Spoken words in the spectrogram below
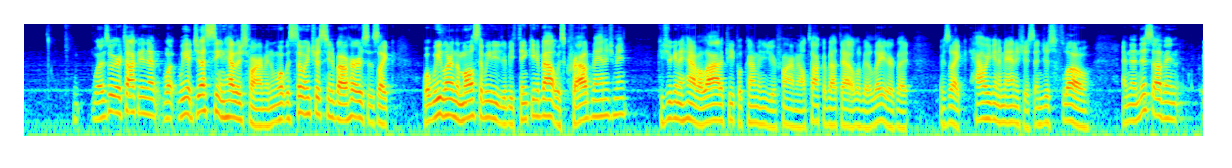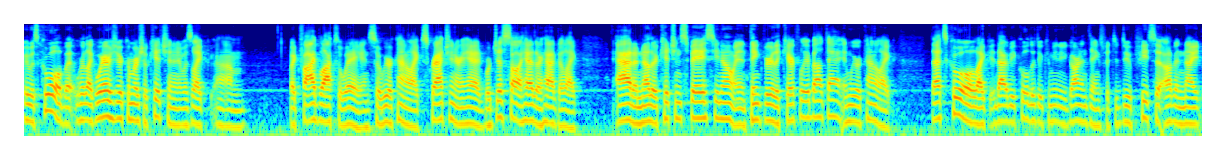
as we were talking in that, what we had just seen Heather's farm, and what was so interesting about hers is like, what we learned the most that we needed to be thinking about was crowd management because you're going to have a lot of people coming to your farm. And I'll talk about that a little bit later, but it was like, how are you going to manage this? And just flow. And then this oven, it was cool, but we're like, where's your commercial kitchen? And it was like, um, like five blocks away. And so we were kind of like scratching our head. We just saw Heather had to like add another kitchen space, you know, and think really carefully about that. And we were kind of like, that's cool. Like that would be cool to do community garden things, but to do pizza oven night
